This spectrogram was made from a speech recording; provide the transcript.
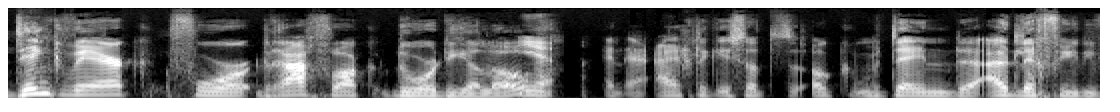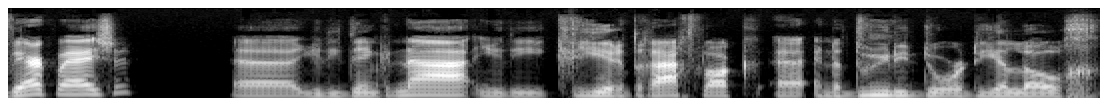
denkwerk voor draagvlak door dialoog. Ja. En eigenlijk is dat ook meteen de uitleg van jullie werkwijze. jullie denken na, jullie creëren draagvlak. en dat doen jullie door dialoog,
